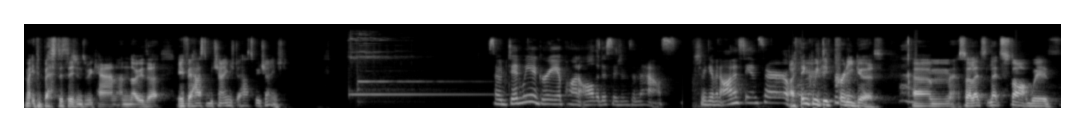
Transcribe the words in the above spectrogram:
make the best decisions we can, and know that if it has to be changed, it has to be changed. So, did we agree upon all the decisions in the house? Should we give an honest answer? Or? I think we did pretty good. Um, so let's let's start with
